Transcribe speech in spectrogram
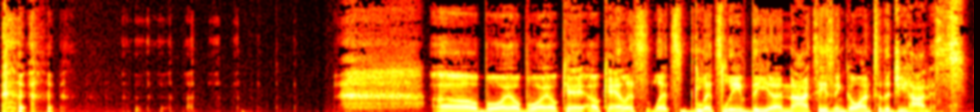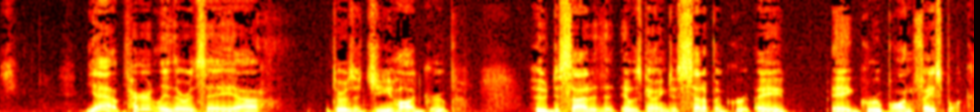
Oh boy, oh boy. Okay, okay. Let's let's let's leave the uh, Nazis and go on to the jihadists. Yeah, apparently there was a uh, there was a jihad group who decided that it was going to set up a group a a group on Facebook,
